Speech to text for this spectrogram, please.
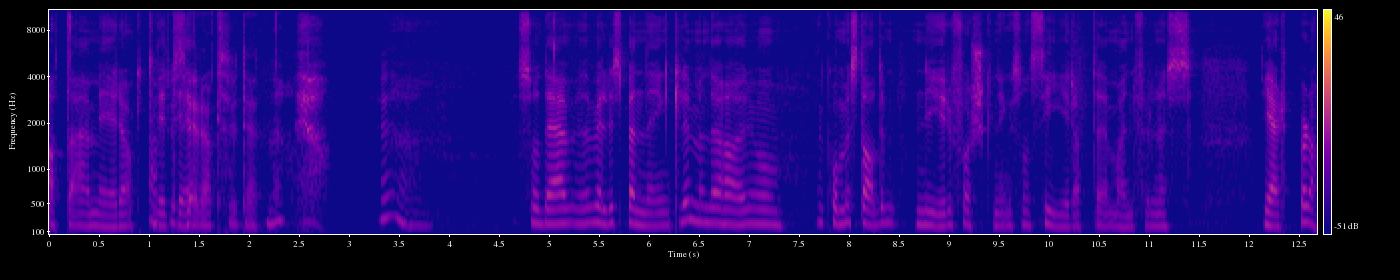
At det er mer aktivitet. Aktivisere aktiviteten, ja. ja. Så det er veldig spennende, egentlig. Men det har jo Det kommer stadig nyere forskning som sier at eh, mindfulness hjelper, da.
